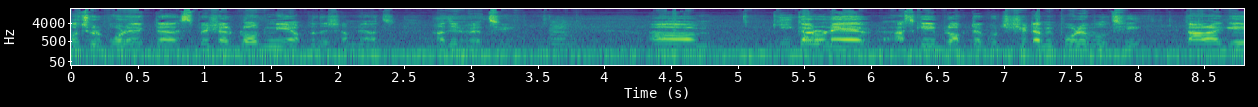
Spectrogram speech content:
বছর পরে একটা স্পেশাল ব্লগ নিয়ে আপনাদের সামনে আজ হাজির হয়েছি। কি কারণে আজকে এই ব্লগটা করছি সেটা আমি পরে বলছি। তার আগে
